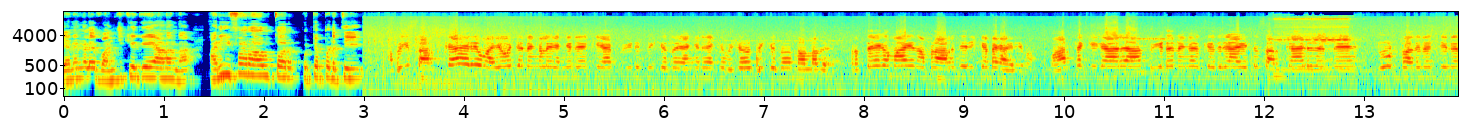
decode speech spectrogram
ജനങ്ങളെ വഞ്ചിക്കുകയാണെന്ന് അനീഫ റാവുത്തർ കുറ്റപ്പെടുത്തി. അപ്പൊ ഈ സർക്കാർ വയോജനങ്ങളെ എങ്ങനെയൊക്കെയാണ് പീഡിപ്പിക്കുന്നത് എങ്ങനെയൊക്കെ വിഷമിപ്പിക്കുന്നു എന്നുള്ളത് പ്രത്യേകമായി നമ്മൾ അറിഞ്ഞിരിക്കേണ്ട കാര്യമാണ്. വാർദ്ധക്യകാല പീഡനങ്ങൾക്കെതിരായിട്ട് സർക്കാർ തന്നെ ജൂൺ പതിനഞ്ചിന്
